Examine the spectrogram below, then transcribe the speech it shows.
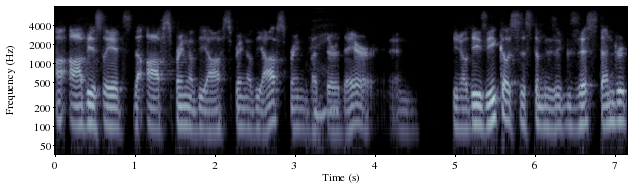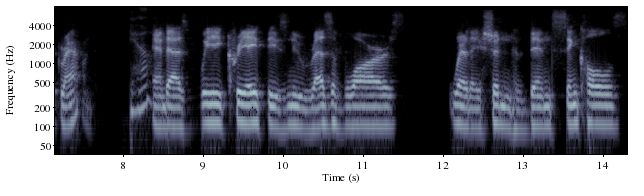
obviously it's the offspring of the offspring of the offspring, but right. they're there and you know these ecosystems exist underground. Yeah. And as we create these new reservoirs where they shouldn't have been sinkholes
